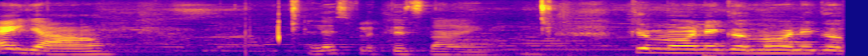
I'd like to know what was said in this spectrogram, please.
Hey y'all, let's flip this thing. Good morning, good morning, good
